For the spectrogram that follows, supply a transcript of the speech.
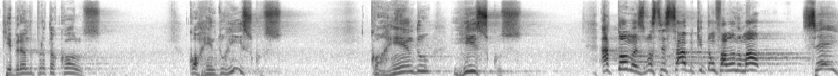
quebrando protocolos, correndo riscos. Correndo riscos. Ah, Thomas, você sabe que estão falando mal? Sei.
